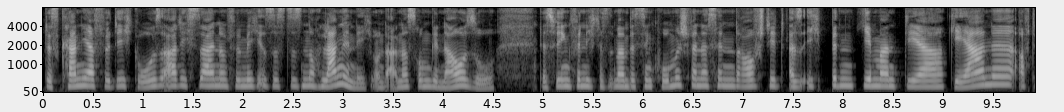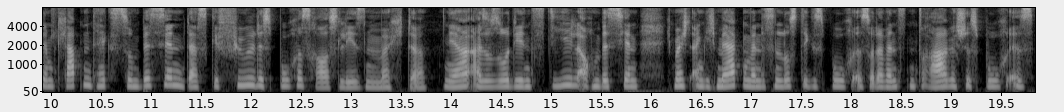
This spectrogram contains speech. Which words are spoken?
Das kann ja für dich großartig sein und für mich ist es das noch lange nicht und andersrum genauso. Deswegen finde ich das immer ein bisschen komisch, wenn das hinten drauf steht. Also ich bin jemand, der gerne auf dem Klappentext so ein bisschen das Gefühl des Buches rauslesen möchte. Ja, also so den Stil auch ein bisschen ich möchte eigentlich merken, wenn es ein lustiges Buch ist oder wenn es ein tragisches Buch ist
